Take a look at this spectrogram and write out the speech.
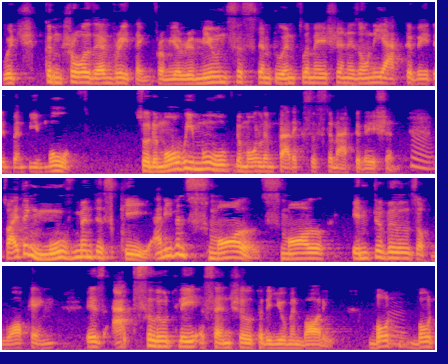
which controls everything from your immune system to inflammation, is only activated when we move. So the more we move, the more lymphatic system activation. Hmm. So I think movement is key. And even small, small intervals of walking is absolutely essential for the human body. Both, hmm. both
